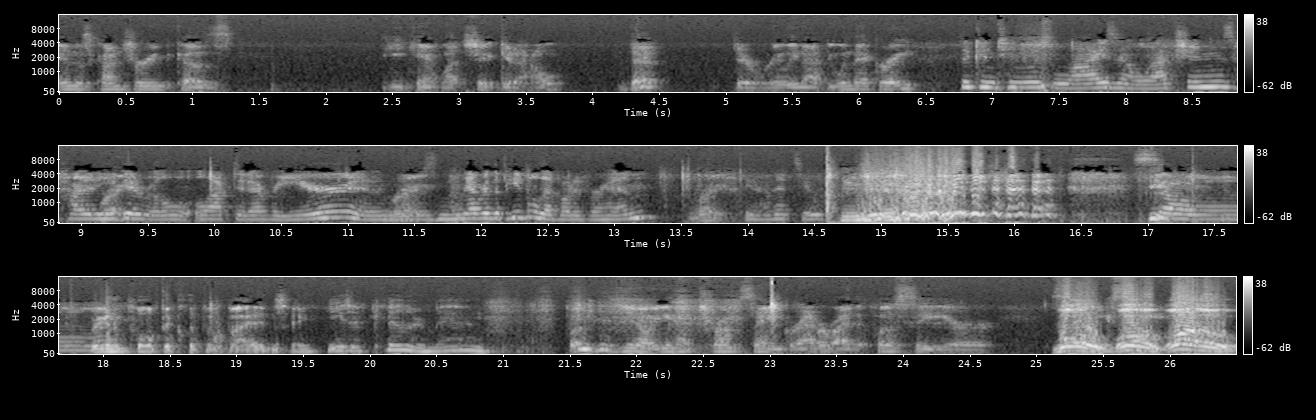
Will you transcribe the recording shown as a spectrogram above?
in this country because he can't let shit get out that they're really not doing that great. The continuous lies in elections. How did he Right. get re- elected every year? And it Right. was never the people that voted for him. Right. Yeah, that too. We're gonna pull up the clip of Biden saying he's a killer, man. But you know, you had Trump saying grab her by the pussy or Whoa, saying whoa, whoa,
